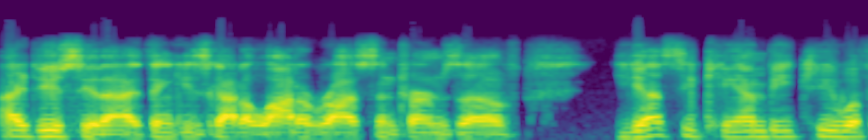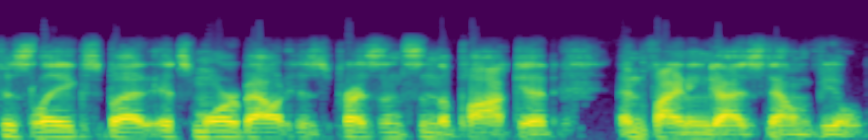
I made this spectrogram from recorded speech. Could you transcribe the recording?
I do see that. I think he's got a lot of rust in terms of yes, he can beat you with his legs, but it's more about his presence in the pocket and finding guys downfield.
